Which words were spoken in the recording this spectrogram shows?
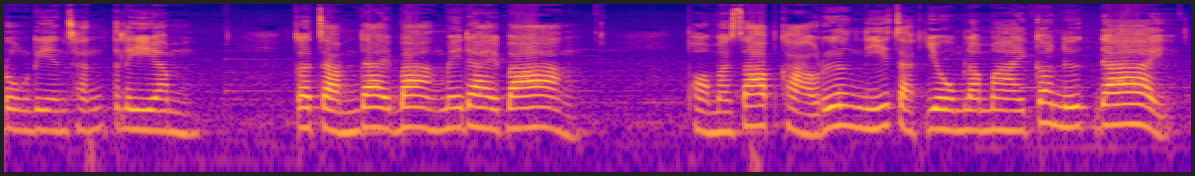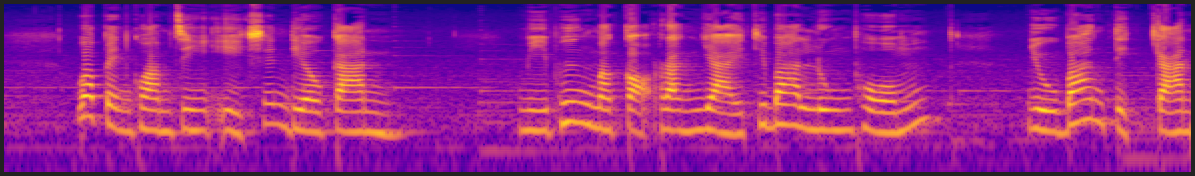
โรงเรียนชั้นเตรียม ก็จำได้บ้างไม่ได้บ้าง พอมาทราบข่าวเรื่องนี้จากโยมละไมก็นึกได้ ว่าเป็นความจริงอีกเช่นเดียวกัน มีพึ่งมาเกาะรังใหญ่ที่บ้านลุงผม อยู่บ้านติดกัน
